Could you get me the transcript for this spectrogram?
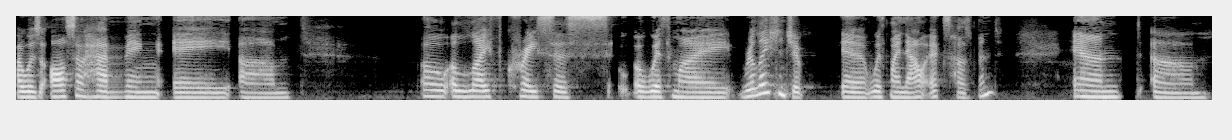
I was also having a um, oh a life crisis with my relationship uh, with my now ex-husband. And um,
